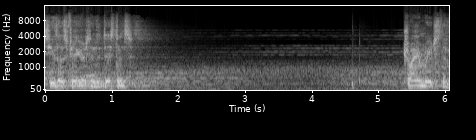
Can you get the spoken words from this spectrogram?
See those figures in the distance? Try and reach them.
